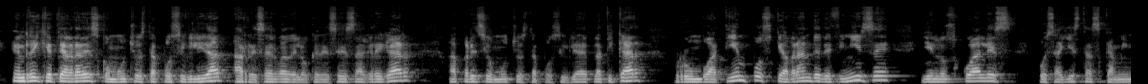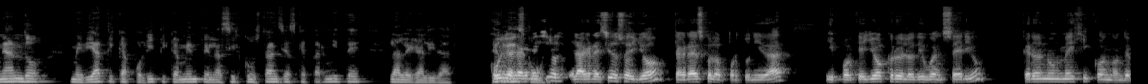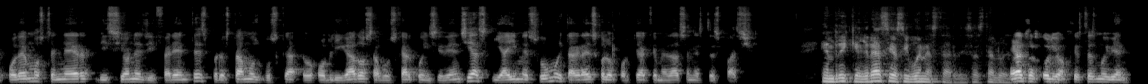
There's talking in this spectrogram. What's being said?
Enrique, te agradezco mucho esta posibilidad, a reserva de lo que desees agregar. Aprecio mucho esta posibilidad de platicar rumbo a tiempos que habrán de definirse y en los cuales, pues ahí estás caminando mediática, políticamente en las circunstancias que permite la legalidad. Julio, el agresivo, el agresivo soy yo, te agradezco la oportunidad y porque yo creo, y lo digo en serio, creo en un México en donde podemos tener visiones diferentes, pero estamos obligados a buscar coincidencias y ahí me sumo y te agradezco la oportunidad que me das en este espacio. Enrique, gracias y buenas tardes. Hasta luego. Gracias, Julio. Que estés muy bien.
